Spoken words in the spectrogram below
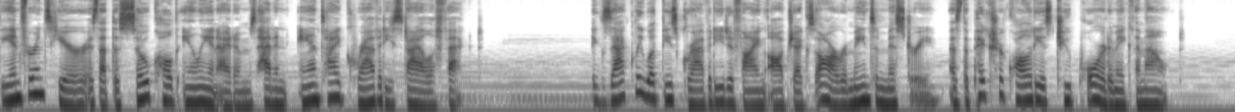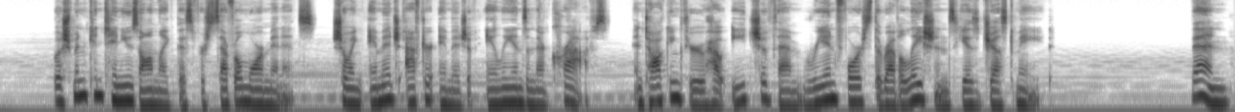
The inference here is that the so called alien items had an anti gravity style effect. Exactly what these gravity defying objects are remains a mystery, as the picture quality is too poor to make them out. Bushman continues on like this for several more minutes, showing image after image of aliens and their crafts, and talking through how each of them reinforce the revelations he has just made. Then,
